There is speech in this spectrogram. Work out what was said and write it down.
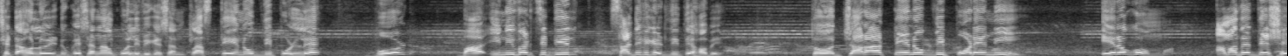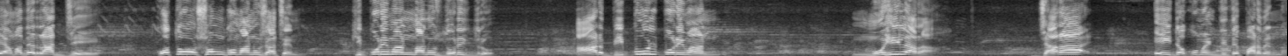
সেটা হলো এডুকেশনাল কোয়ালিফিকেশান ক্লাস টেন অবধি পড়লে বোর্ড বা ইউনিভার্সিটির সার্টিফিকেট দিতে হবে। তো যারা টেন অবধি পড়েনি, এরকম আমাদের দেশে, আমাদের রাজ্যে কত অসংখ্য মানুষ আছেন, কি পরিমাণ মানুষ দরিদ্র আর বিপুল পরিমাণ মহিলারা যারা এই ডকুমেন্ট দিতে পারবেন না।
